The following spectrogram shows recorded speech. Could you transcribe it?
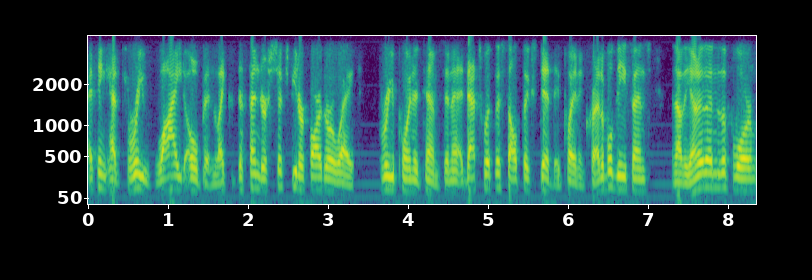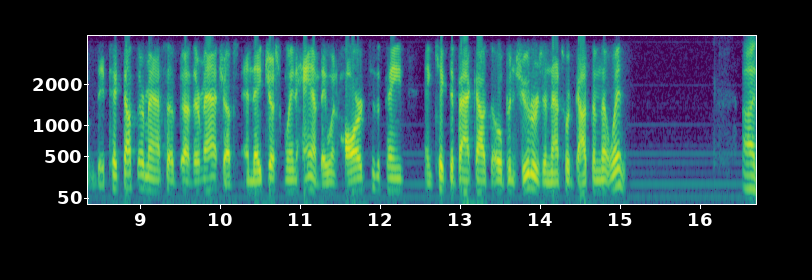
I think, had three wide open, like the defender six feet or farther away, three point attempts, and that's what the Celtics did. They played incredible defense, and on the other end of the floor, they picked up their uh, their matchups, and they just went ham. They went hard to the paint and kicked it back out to open shooters, and that's what got them that win. Uh,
